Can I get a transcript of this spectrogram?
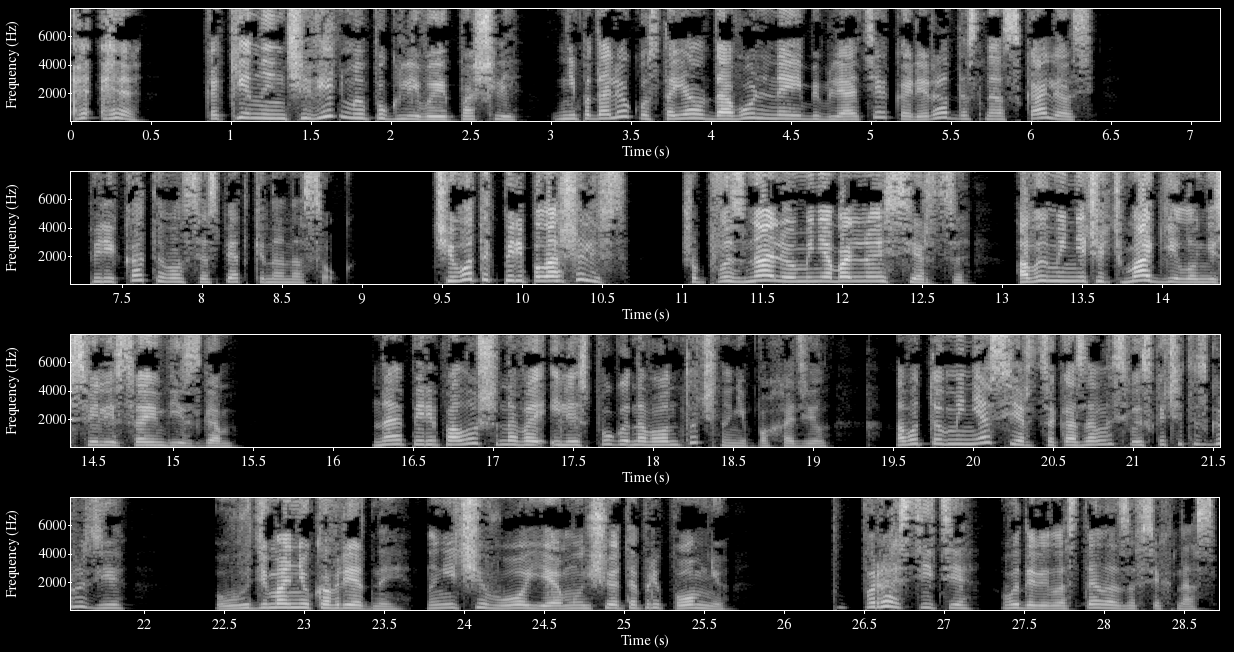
Какие нынче ведьмы пугливые пошли!» Неподалеку стоял довольный библиотекарь и радостно оскалился, перекатывался с пятки на носок. Чего так переполошились? Чтоб вы знали, у меня больное сердце, а вы меня чуть в могилу не свели своим визгом. На переполошенного или испуганного он точно не походил, а вот у меня сердце, казалось, выскочит из груди. Ух, Демонюка вредный, но ну ничего, я ему еще это припомню. «Простите», — выдавила Стелла за всех нас.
